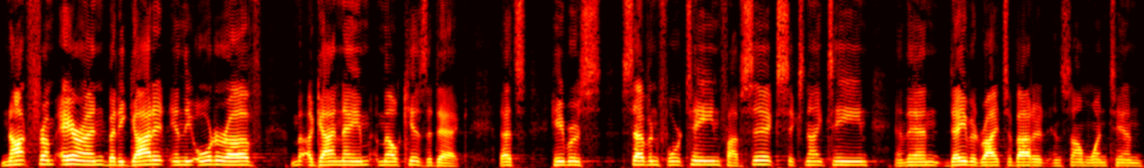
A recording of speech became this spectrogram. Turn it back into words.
not from Aaron, but he got it in the order of a guy named Melchizedek. That's Hebrews 7 14, 5 6, 6 19, and then David writes about it in Psalm 110,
